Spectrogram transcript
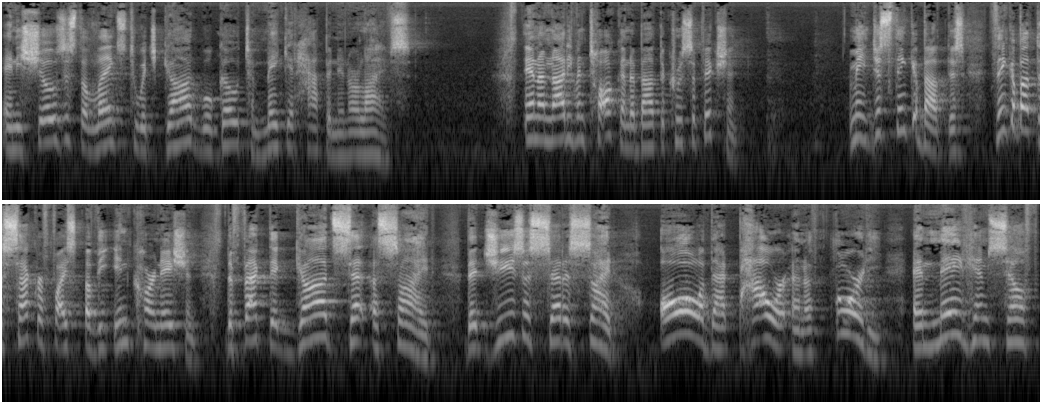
And He shows us the lengths to which God will go to make it happen in our lives. And I'm not even talking about the crucifixion. I mean, just think about this. Think about the sacrifice of the incarnation. The fact that God set aside, that Jesus set aside all of that power and authority and made himself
